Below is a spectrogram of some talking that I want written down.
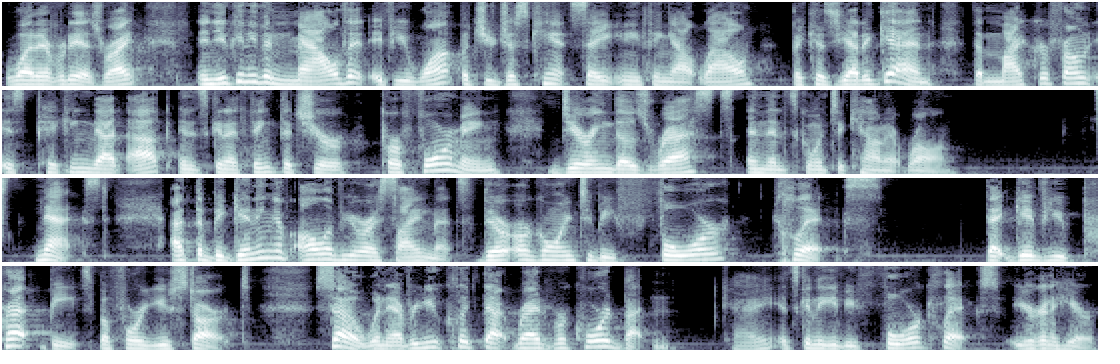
whatever it is, right? And you can even mouth it if you want, but you just can't say anything out loud because yet again the microphone is picking that up and it's going to think that you're performing during those rests and then it's going to count it wrong. Next at the beginning of all of your assignments there are going to be four clicks that give you prep beats before you start. So whenever you click that red record button okay it's going to give you four clicks. You're going to hear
